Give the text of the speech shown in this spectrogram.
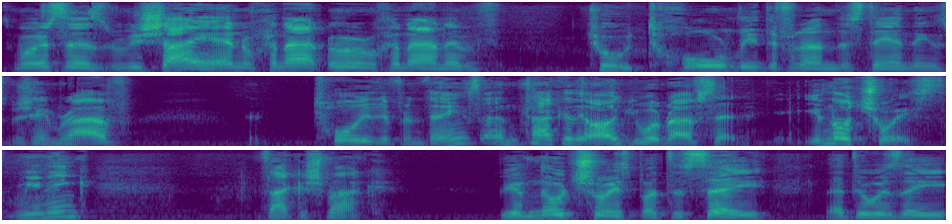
So Gemara says Vishaya and Rav Chanan, Rav Chanan have two totally different understandings of Hashem Rav. Totally different things, and Taka they argue what Rav said. You have no choice. Meaning, Zakashmak. We have no choice but to say that there was a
